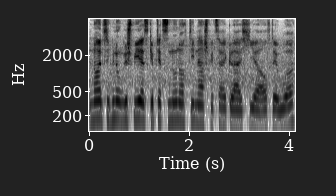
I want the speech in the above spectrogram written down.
90 Minuten gespielt. Es gibt jetzt nur noch die Nachspielzeit gleich hier auf der Uhr.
